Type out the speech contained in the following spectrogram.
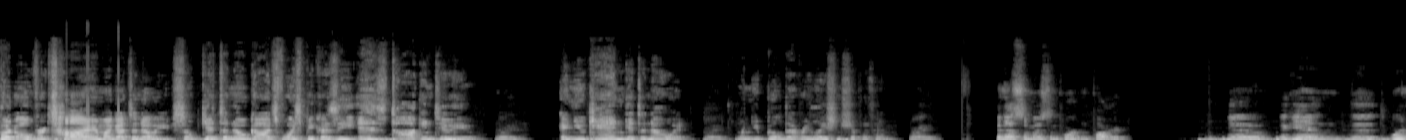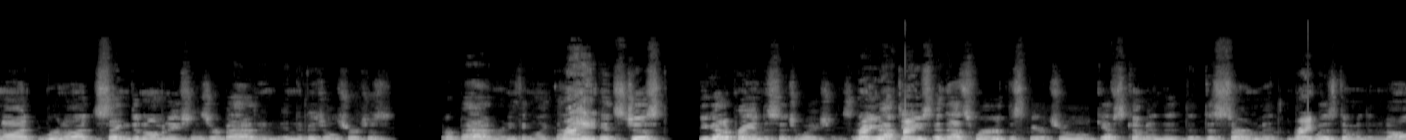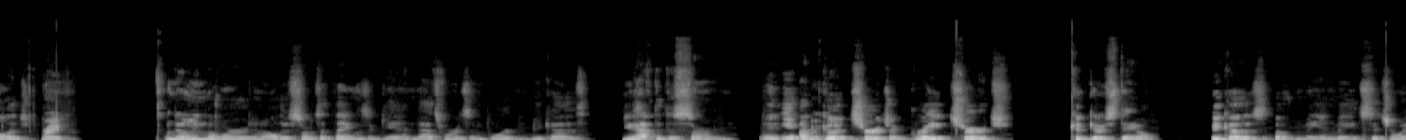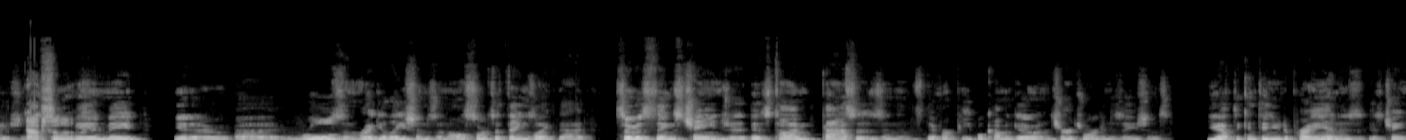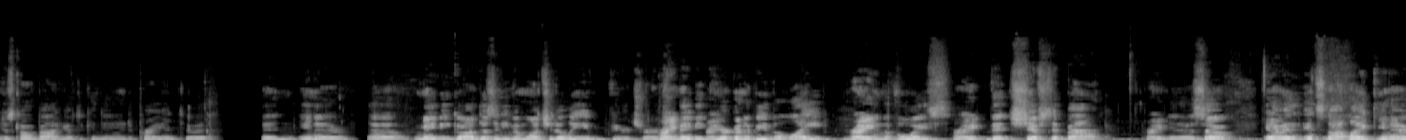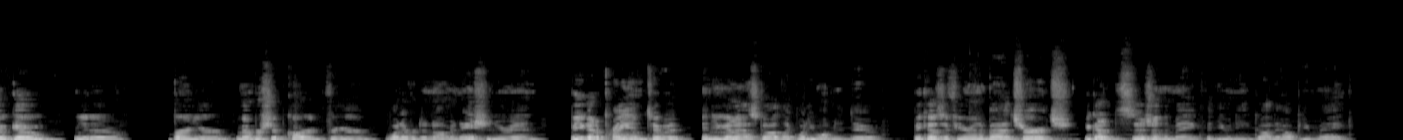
But over time, I got to know you. So get to know God's voice because He is talking to you. Right. And you can get to know it Right. when you build that relationship with Him. Right. And that's the most important part. You know, again, the we're not we're not saying denominations are bad and individual churches are bad or anything like that. Right. It's just you got to pray into situations. And Right, You have to right. use, and that's where the spiritual gifts come in, the, the discernment, the Right. wisdom, and the knowledge, Right. Knowing the word, and all those sorts of things. Again, that's where it's important because you have to discern. And a good church, a great church, could go stale because of man-made situations, Absolutely. man-made, you know, uh, rules and regulations and all sorts of things like that. So as things change, as time passes, and as different people come and go in church organizations, you have to continue to pray in as, as changes come about. You have to continue to pray into it. And you know, uh, maybe God doesn't even want you to leave your church. Right, Maybe right. you're going to be the light Right. and the voice right. that shifts it back. Right. You know, so you know, it, it's not like you know, go you know, burn your membership card for your whatever denomination you're in, but you got to pray into it, and you got Mm-hmm. to ask God, like, what do you want me to do? Because if you're in a bad church, you got a decision to make that you need God to help you make,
